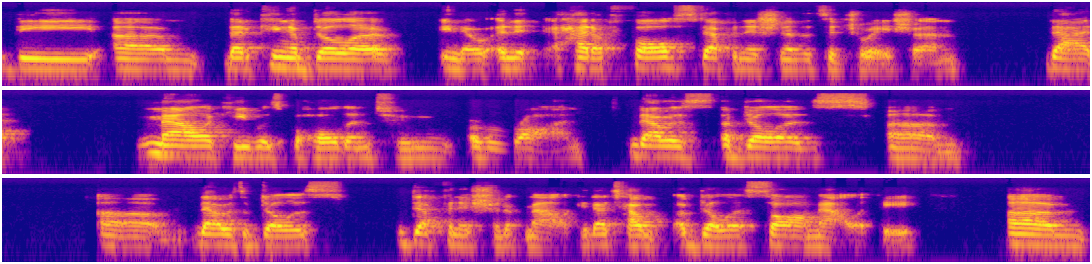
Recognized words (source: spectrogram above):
the um, that King Abdullah, you know, and it had a false definition of the situation that Maliki was beholden to Iran. That was Abdullah's. Um, um, that was Abdullah's definition of Maliki. That's how Abdullah saw Maliki. Um,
